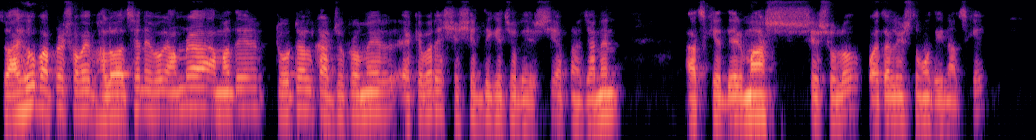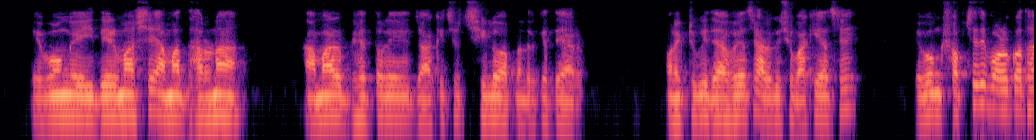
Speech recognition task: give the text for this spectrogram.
সো আই হোপ আপনারা সবাই ভালো আছেন এবং আমরা আমাদের টোটাল কার্যক্রমের একেবারে শেষের দিকে চলে এসেছি। আপনারা জানেন আজকে ১.৫ মাস শেষ হলো। ৪৫ তম দিন আজকে। এবং এই ১.৫ মাসে আমার ধারণা আমার ভেতরে যা কিছু ছিল আপনাদেরকে দেয়ার, অনেকটুকুই দেয়া হয়েছে। আরও কিছু বাকি আছে। এবং সবচেয়ে বড় কথা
